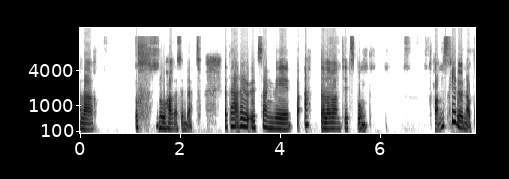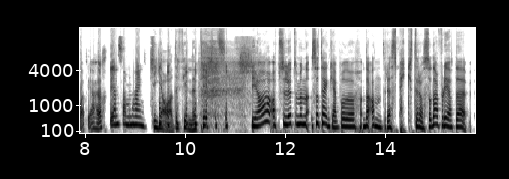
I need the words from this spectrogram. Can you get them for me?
eller 'uff, nå har jeg syndet'. Dette her er jo utsagn vi på et eller annet tidspunkt kan skrive under på at vi har hørt i en sammenheng. Ja, definitivt. ja, absolutt. Men så tenker jeg på det andre spekteret også, da. Fordi at det, Eh,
